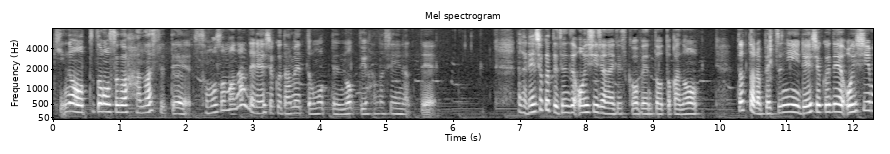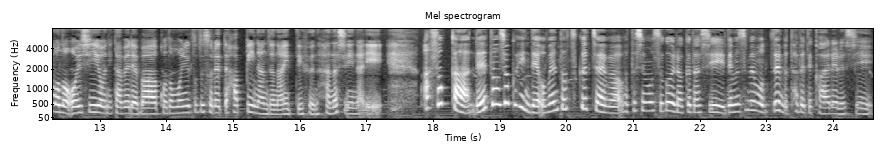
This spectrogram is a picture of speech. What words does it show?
昨日夫ともすごい話しててそもそもなんで冷食ダメって思ってんのっていう話になって。なんか冷食って全然美味しいじゃないですかお弁当とかの。だったら別に冷食で美味しいものを美味しいように食べれば子供にとってそれってハッピーなんじゃないっていう風な話になり。あそっか。冷凍食品でお弁当作っちゃえば私もすごい楽だしで娘も全部食べて帰れるし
